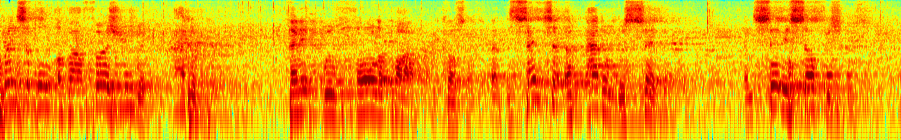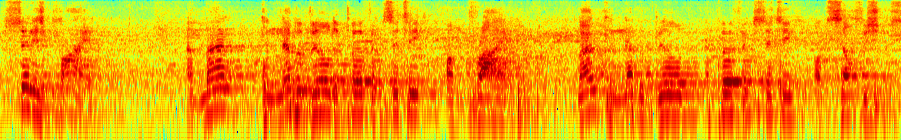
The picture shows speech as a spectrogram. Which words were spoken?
principle of our first human, Adam, then it will fall apart because at the center of Adam was sin. And sin is selfishness. Sin is pride. A man can never build a perfect city on pride. Man can never build a perfect city on selfishness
